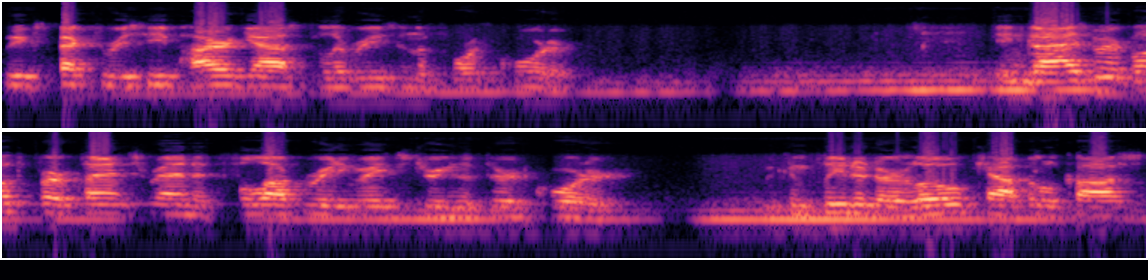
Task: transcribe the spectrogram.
We expect to receive higher gas deliveries in the fourth quarter. In Geismar, both of our plants ran at full operating rates during the third quarter. We completed our low capital cost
